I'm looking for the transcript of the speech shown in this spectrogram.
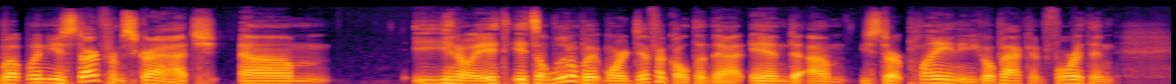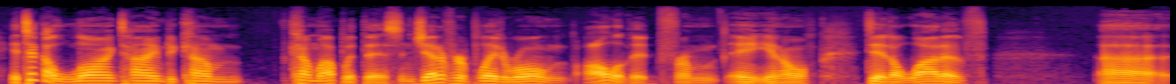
But when you start from scratch, um, you know, it, it's a little bit more difficult than that. And um, you start playing and you go back and forth. And it took a long time to come come up with this. And Jennifer played a role in all of it. From a, you know, did a lot of uh,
